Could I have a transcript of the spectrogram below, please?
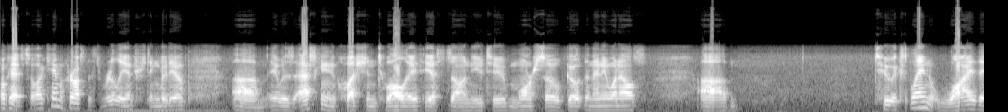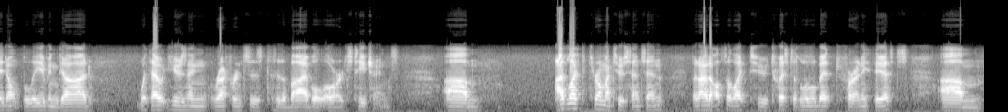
Okay, so I came across this really interesting video. Um, it was asking a question to all atheists on YouTube, more so Goat than anyone else, um, to explain why they don't believe in God without using references to the Bible or its teachings. Um, I'd like to throw my two cents in, but I'd also like to twist it a little bit for any theists. Um,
